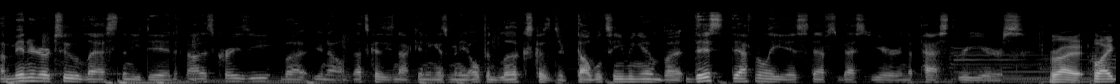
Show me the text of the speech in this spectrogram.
a minute or two less than he did. Not as crazy, but you know that's because he's not getting as many open looks because they're double teaming him. But this definitely is Steph's best year in the past three years. Right. Like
